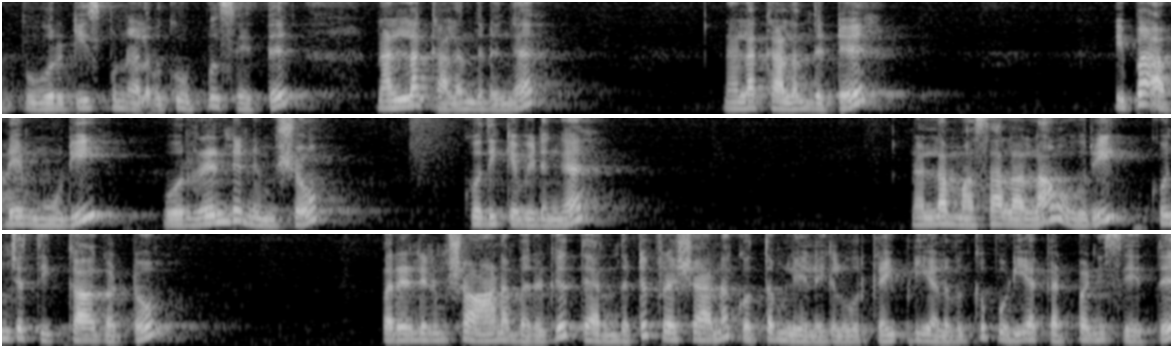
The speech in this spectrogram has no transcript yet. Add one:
உப்பு ஒரு டீஸ்பூன் அளவுக்கு உப்பு சேர்த்து நல்லா கலந்துடுங்க. நல்லா கலந்துட்டு இப்போ அப்படியே மூடி ஒரு ரெண்டு நிமிஷம் கொதிக்க விடுங்க. நல்லா மசாலாலாம் ஊறி கொஞ்சம் திக்காகட்டும் இப்போ ரெண்டு நிமிஷம் ஆன பிறகு திறந்துட்டு ஃப்ரெஷ்ஷான கொத்தமல்லி இலைகள் ஒரு கைப்பிடி அளவுக்கு பொடியாக கட் பண்ணி சேர்த்து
